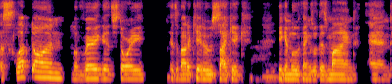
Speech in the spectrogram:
a slept on but very good story. It's about a kid who's psychic. He can move things with his mind, and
